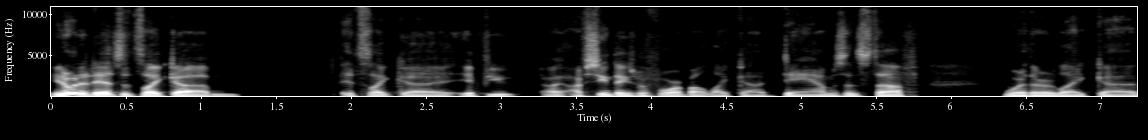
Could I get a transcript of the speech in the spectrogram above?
You know what it is? It's like um, it's like uh, if you I I've seen things before about like uh, dams and stuff where they're like uh,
